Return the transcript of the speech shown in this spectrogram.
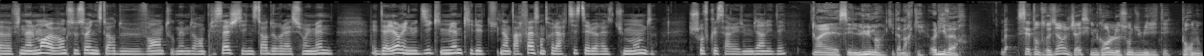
Euh, finalement, avant que ce soit une histoire de vente ou même de remplissage, c'est une histoire de relation humaine. Et d'ailleurs, il nous dit qu'il même qu'il est une interface entre l'artiste et le reste du monde. Je trouve que ça résume bien l'idée. Ouais, c'est l'humain qui t'a marqué. Oliver bah, cet entretien, je dirais que c'est une grande leçon d'humilité pour nous.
